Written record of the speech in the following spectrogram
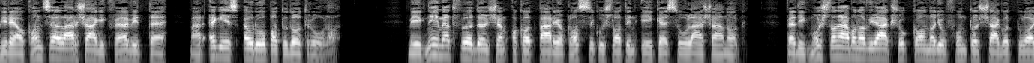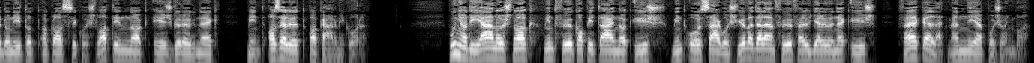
Mire a kancellárságig felvitte, már egész Európa tudott róla. Még német földön sem akadt párja klasszikus latin ékes szólásának, pedig mostanában a világ sokkal nagyobb fontosságot tulajdonított a klasszikus latinnak és görögnek, mint azelőtt akármikor. Hunyadi Jánosnak, mint főkapitánynak is, mint országos jövedelem főfelügyelőnek is fel kellett mennie Pozsonyba.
